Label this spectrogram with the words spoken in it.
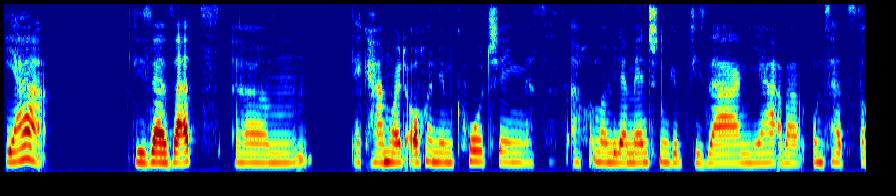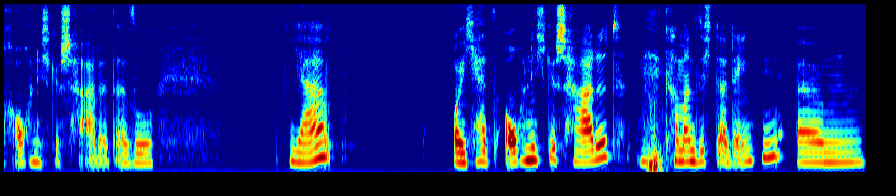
ja, dieser Satz, ähm, der kam heute auch in dem Coaching, dass es auch immer wieder Menschen gibt, die sagen, ja, aber uns hat es doch auch nicht geschadet. Also ja, euch hat es auch nicht geschadet, kann man sich da denken. Ähm,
